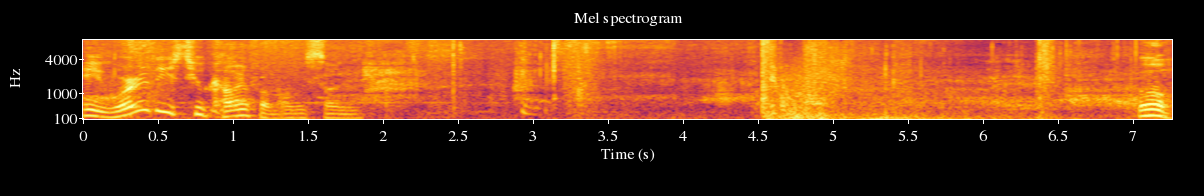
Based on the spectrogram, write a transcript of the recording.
Hey, where are these two coming from all of a sudden? Boom.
